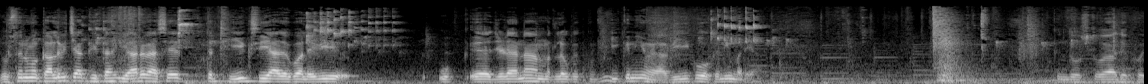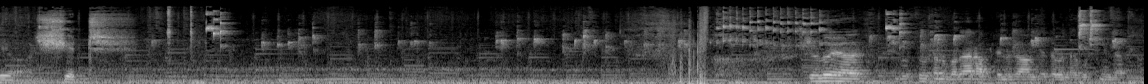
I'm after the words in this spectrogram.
ਦੋਸਤੋ ਨੂੰ ਮੈਂ ਕੱਲ ਵੀ ਚੈੱਕ ਕੀਤਾ ਸੀ। ਯਾਰ, ਵੈਸੇ ਤੇ ਠੀਕ ਸੀ ਆ ਦੇਖੋ ਹਲੇ ਵੀ ਜਿਹੜਾ ਨਾ ਮਤਲਬ ਵੀਕ ਨਹੀਂ ਹੋਇਆ ਵੀਕ ਹੋ ਕੇ ਨਹੀਂ ਮਰਿਆ। ਕਿ ਦੋਸਤੋ ਆ ਦੇਖੋ ਯਾਰ ਸ਼ਿਟ ਚਲੋ ਯਾਰ, ਦੋਸਤੋ, ਤੁਹਾਨੂੰ ਪਤਾ ਰੱਬ ਦੇ ਨਿਜ਼ਾਮ ਤੇ ਬੰਦਾ ਕੁਝ ਨਹੀਂ ਕਰ ਸਕਦਾ।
